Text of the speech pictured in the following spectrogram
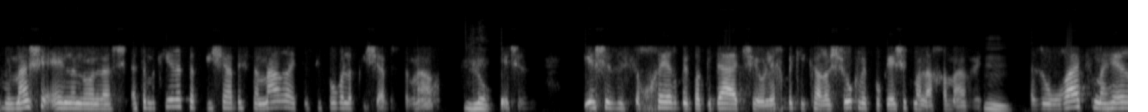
למה שאין לנו על הש... אתה מכיר את הפגישה בסמרה, את הסיפור על הפגישה בסמרה? לא. יש, יש איזה סוחר בבגדד שהולך בכיכר השוק ופוגש את מלאך המוות. Mm. אז הוא רץ מהר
